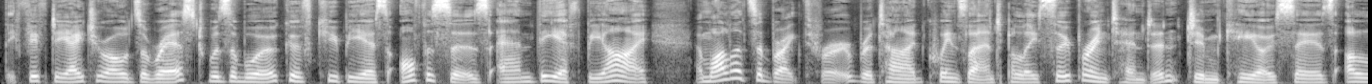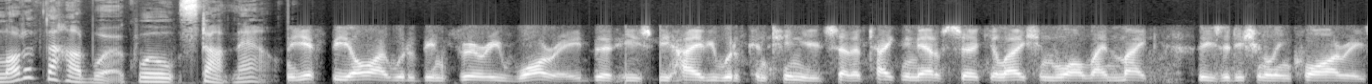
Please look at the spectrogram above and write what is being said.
The 58 year old's arrest was the work of QPS officers and the FBI. And while it's a breakthrough, retired Queensland Police Superintendent Jim Keogh says a lot of the hard work will start now. The FBI would have been very worried that his behaviour would have continued, so they've taken him out of circulation while they make these additional inquiries.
